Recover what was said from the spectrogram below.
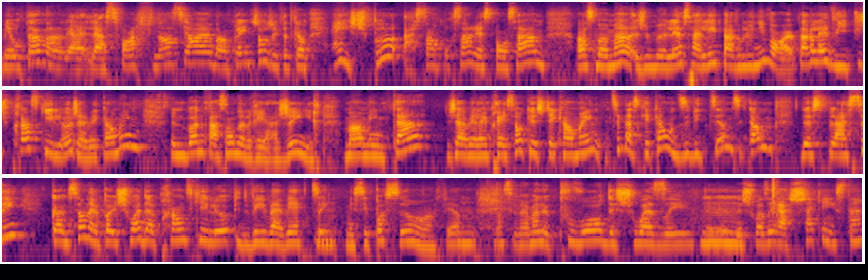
mais autant dans la, la, sphère financière, dans plein de choses, j'ai fait comme hey, je suis pas à 100% responsable en ce moment. Je me laisse aller par l'univers, par la vie, puis je prends ce qui est là. J'avais quand même une bonne façon de le réagir. Mais en même temps, j'avais l'impression que j'étais quand même. Tu sais, parce que quand on dit victime, c'est comme de se placer comme si on n'avait pas le choix de prendre ce qui est là puis de vivre avec, tu sais. Mm. Mais c'est pas ça, en fait. Mm. Non, c'est vraiment le pouvoir de choisir, de, mm. choisir à chaque instant.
